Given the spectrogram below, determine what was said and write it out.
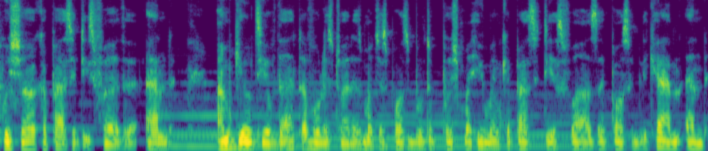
push our capacities further. And I'm guilty of that. I've always tried as much as possible to push my human capacity as far as I possibly can. And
